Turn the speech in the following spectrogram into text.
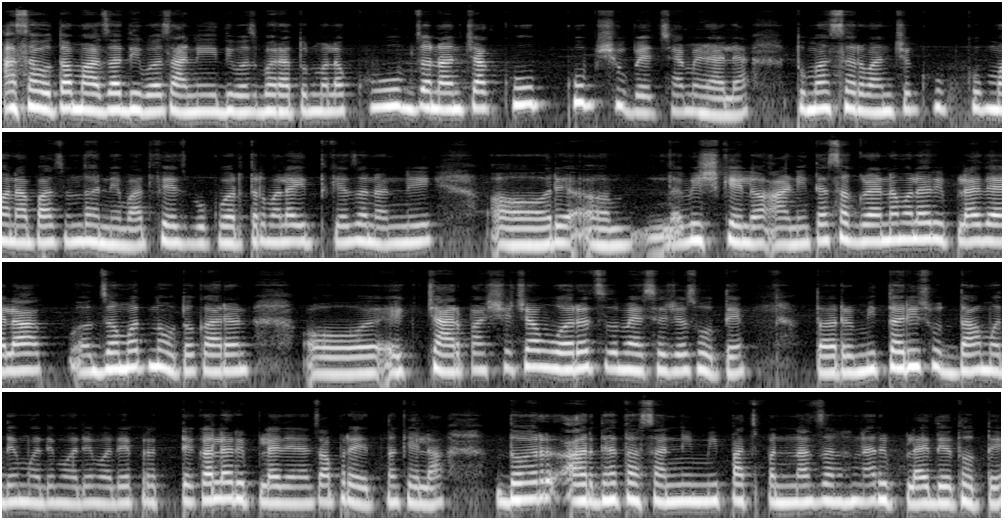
असा होता माझा दिवस आणि दिवसभरातून मला खूप जणांच्या खूप खूप शुभेच्छा मिळाल्या. तुम्हा सर्वांचे खूप खूप मनापासून धन्यवाद. फेसबुकवर तर मला इतक्या जणांनी विश केलं आणि त्या सगळ्यांना मला रिप्लाय द्यायला जमत नव्हतं कारण एक चार पाचशेच्या वरच मेसेजेस होते. तर मी तरीसुद्धा मध्ये मध्ये मध्ये मध्ये प्रत्येकाला रिप्लाय देण्याचा प्रयत्न केला. दर अर्ध्या तासांनी मी पाच पन्नास जणांना रिप्लाय देत होते.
